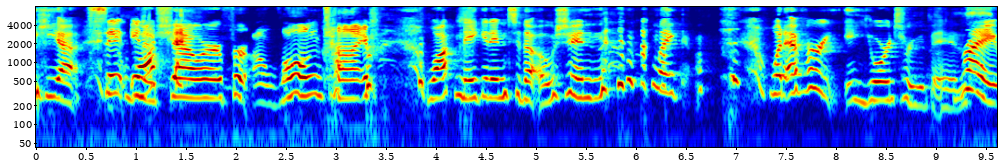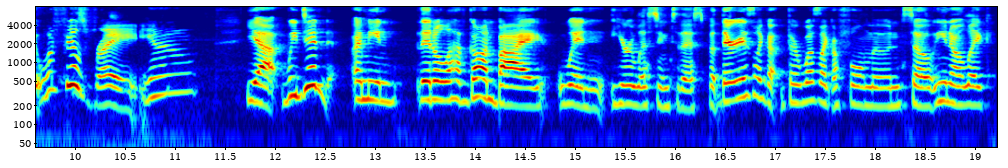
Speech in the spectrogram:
Yeah, Sit in a shower for a long time. walk naked into the ocean, like whatever your truth is. right. What feels right, you know? Yeah, we did. I mean, it'll have gone by when you're listening to this, but there is like a there was like a full moon, so you know, like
